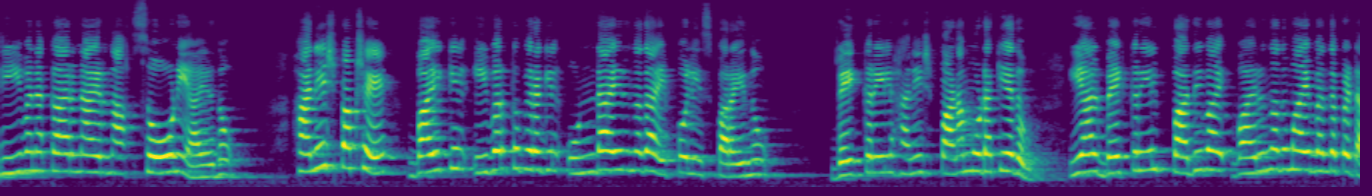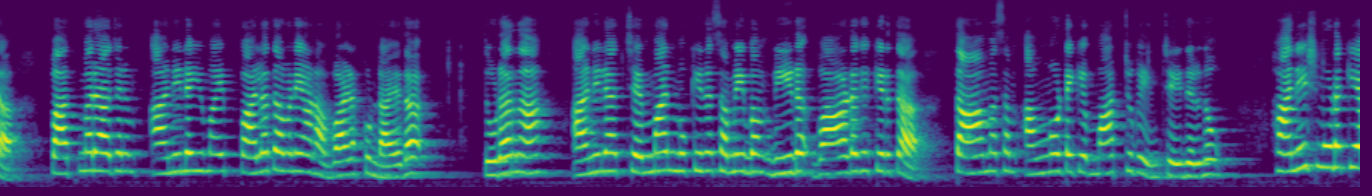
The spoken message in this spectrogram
ജീവനക്കാരനായിരുന്ന സോണിയായിരുന്നു. ഹനീഷ് പക്ഷേ ബൈക്കിൽ ഇവർക്ക് പിറകിൽ ഉണ്ടായിരുന്നതായി പോലീസ് പറയുന്നു. ബേക്കറിയിൽ ഹനീഷ് പണം മുടക്കിയതും ഇയാൾ ബേക്കറിയിൽ പതിവായി വരുന്നതുമായി ബന്ധപ്പെട്ട് പത്മരാജനും അനിലയുമായി പലതവണയാണ് വഴക്കുണ്ടായത്. തുടർന്ന് അനില ചെമ്മാൻ മുക്കിന് സമീപം വീട് വാടകയ്ക്കെടുത്ത് താമസം അങ്ങോട്ടേക്ക് മാറ്റുകയും ചെയ്തിരുന്നു. ഹനീഷ് മുടക്കിയ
